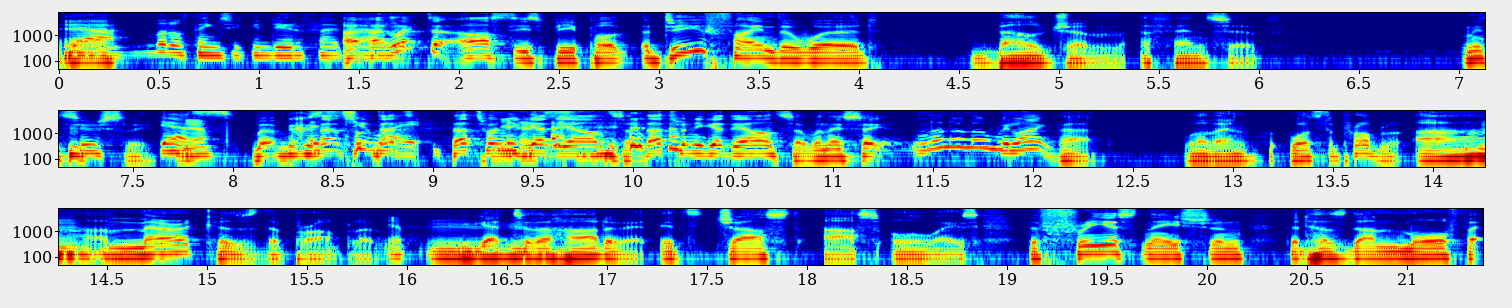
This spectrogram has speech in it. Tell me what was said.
yeah. Yeah. little things you can do to fight back. I'd like to ask these people: Do you find the word Belgium offensive? I mean, seriously. yes, But because It's that's, too what, that's white. that's when you get the answer. That's when you get the answer. When they say, no, no, no, we like that. Well, then, what's the problem? Ah, mm-hmm. America's the problem. Yep. You get to the mm-hmm. heart of it. It's just us always. The freest nation that has done more for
